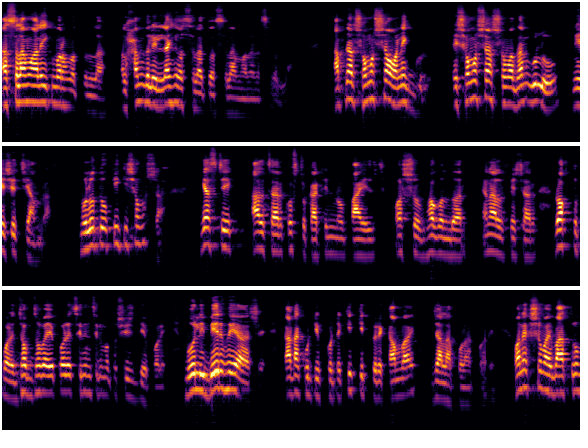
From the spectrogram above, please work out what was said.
আসসালামু আলাইকুম রহমতুল্লাহ আলহামদুলিল্লাহ আসসালামু আপনার সমস্যা অনেকগুলো। এই সমস্যার সমাধানগুলো নিয়ে এসেছি আমরা। মূলত কি কি সমস্যা? গ্যাস্ট্রিক, আলসার, কোষ্ঠকাঠিন্য, পাইলস, অশ্ব ভগন্দর অ্যানাল প্রেসার রক্ত পড়ে, ঝপঝপায়ে পড়ে সিরিঞ্জের মতো শীষ দিয়ে পড়ে, বলি বের হয়ে আসে, কাটাকুটি ফোটে, কিটকিট করে কামড়ায়, জ্বালা পোড়া করে। অনেক সময় বাথরুম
